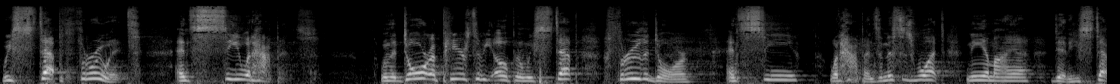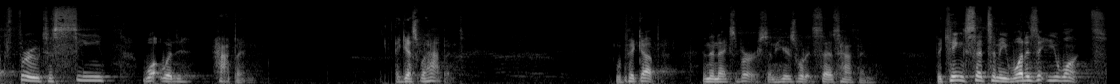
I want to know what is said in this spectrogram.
we step through it and see what happens. When the door appears to be open, we step through the door and see what happens. And this is what Nehemiah did. He stepped through to see what would happen. And guess what happened? We'll pick up in the next verse, and here's what it says happened. The king said to me, What is it you want?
